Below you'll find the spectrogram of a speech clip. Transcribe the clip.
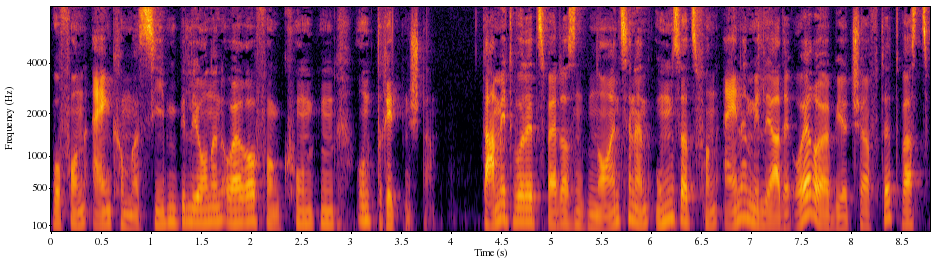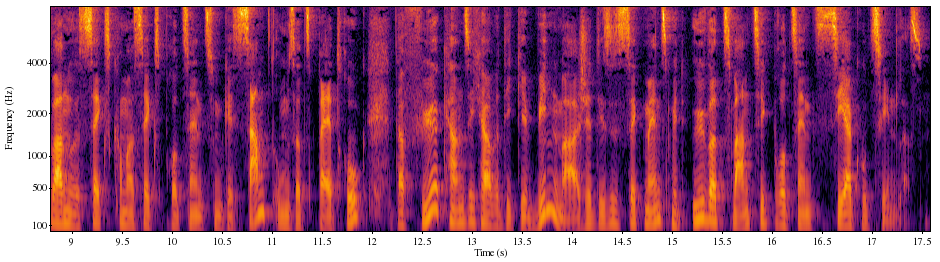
wovon 1,7 Billionen Euro von Kunden und Dritten stammen. Damit wurde 2019 ein Umsatz von einer Milliarde Euro erwirtschaftet, was zwar nur 6,6 Prozent zum Gesamtumsatz beitrug, dafür kann sich aber die Gewinnmarge dieses Segments mit über 20 Prozent sehr gut sehen lassen.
